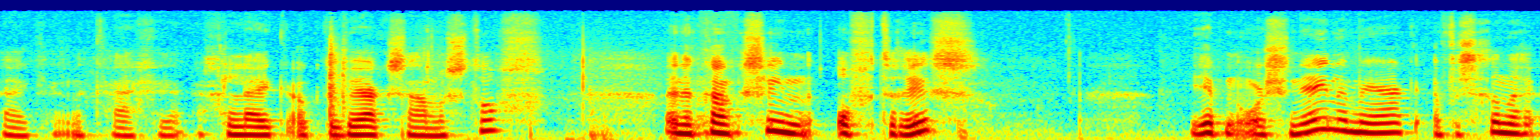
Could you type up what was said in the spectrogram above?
Kijk, en dan krijg je gelijk ook de werkzame stof. En dan kan ik zien of het er is. Je hebt een originele merk, een verschillende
